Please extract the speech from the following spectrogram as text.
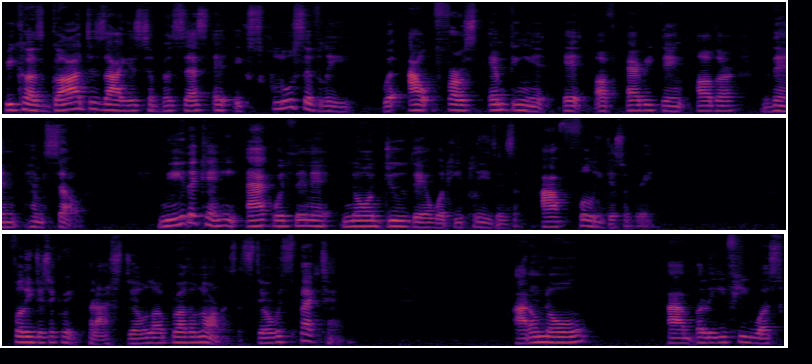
because God desires to possess it exclusively without first emptying it, it of everything other than himself. Neither can he act within it nor do there what he pleases. I fully disagree. Fully disagree. But I still love Brother Lawrence. I still respect him. I don't know. I believe he was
